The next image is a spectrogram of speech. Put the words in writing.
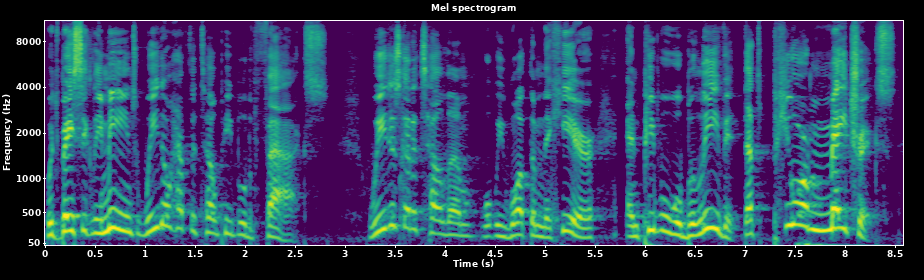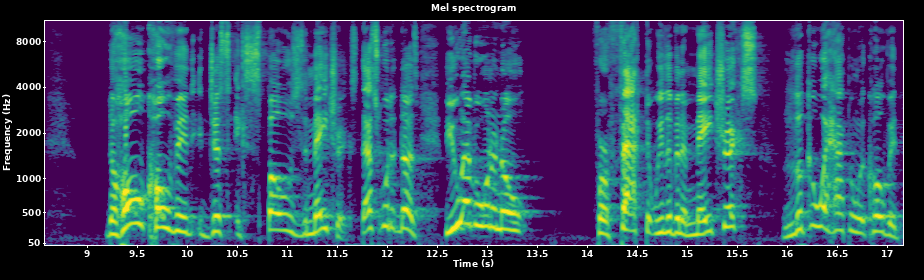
which basically means we don't have to tell people the facts. We just got to tell them what we want them to hear, and people will believe it. That's pure matrix. The whole COVID just exposed the matrix. That's what it does. If you ever want to know for a fact that we live in a matrix, look at what happened with COVID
